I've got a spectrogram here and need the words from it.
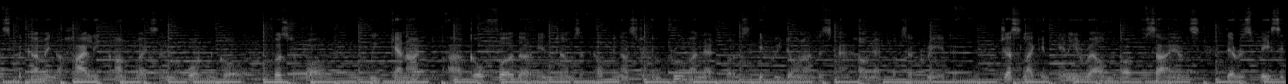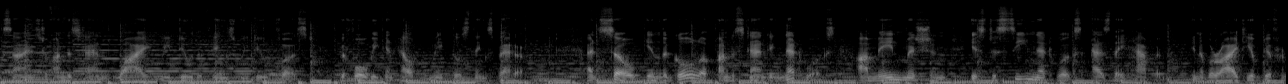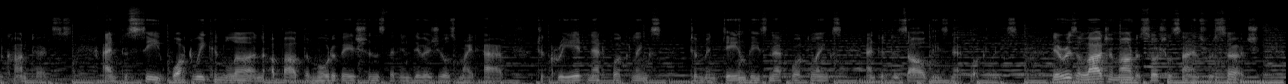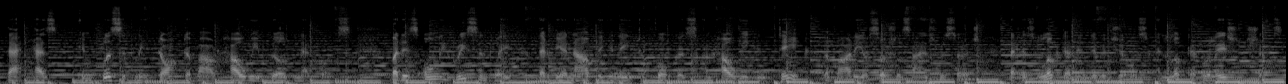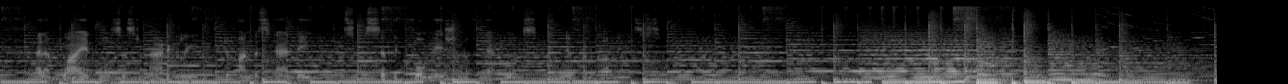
is becoming a highly complex and important goal. First of all, we cannot uh, go further in terms of helping us to improve our networks if we don't understand how networks are created. Just like in any realm of science, there is basic science to understand why we do the things we do first before we can help make those things better. And so, in the goal of understanding networks, our main mission is to see networks as they happen in a variety of different contexts and to see what we can learn about the motivations that individuals might have to create network links, to maintain these network links, and to dissolve these network links. There is a large amount of social science research that has implicitly talked about how we build networks, but it's only recently that we are now beginning to focus on how we can take the body of social science research that has looked at individuals and looked at relationships and applied it more systematically to understanding the specific formation of networks in different contexts.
